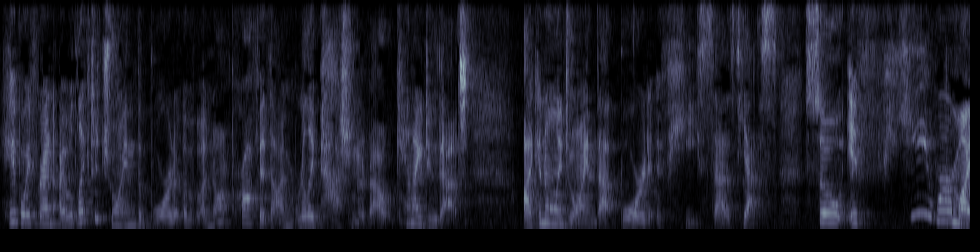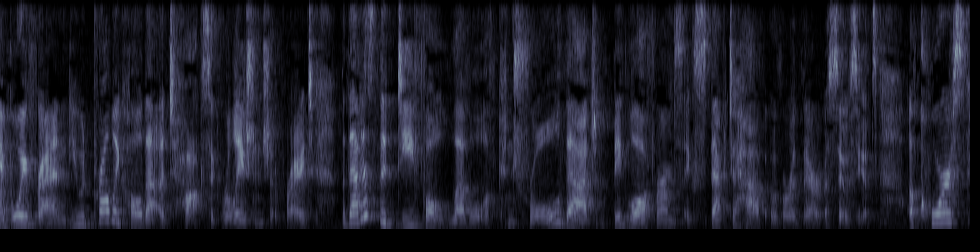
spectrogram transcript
Hey boyfriend, I would like to join the board of a nonprofit that I'm really passionate about. Can I do that? I can only join that board if he says yes. So if he were my boyfriend, you would probably call that a toxic relationship, right? But that is the default level of control that big law firms expect to have over their associates. Of course,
